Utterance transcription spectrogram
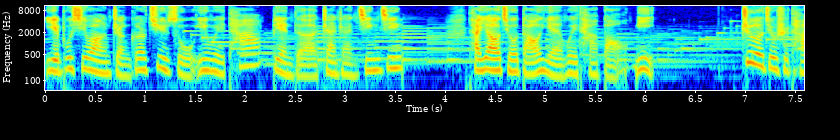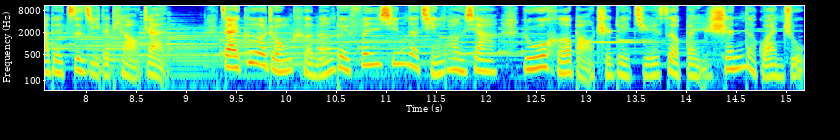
也不希望整个剧组因为他变得战战兢兢。他要求导演为他保密。这就是他对自己的挑战，在各种可能被分心的情况下，如何保持对角色本身的关注。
